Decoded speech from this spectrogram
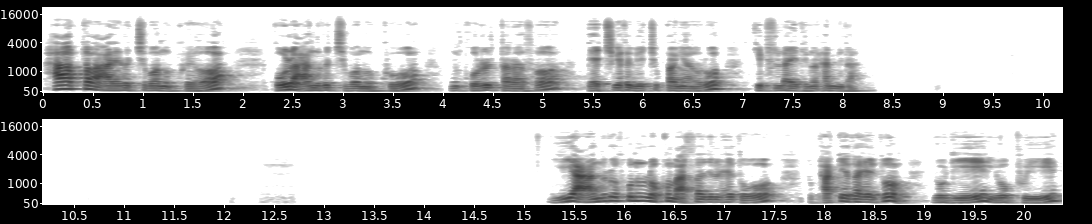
하악터 아래로 집어넣고요. 골 안으로 집어넣고 골을 따라서 내측에서 외측 방향으로 딥슬라이딩을 합니다. 이 안으로 손을 넣고 마사지를 해도 또 밖에서 해도 여기 요 부위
